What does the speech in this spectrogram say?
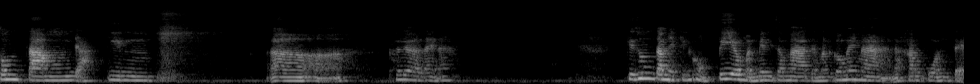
ส้มตำอยากกินอ่าเขาเรียกอะไรนะ กินส้มตำอยากกินของเปรี้ยวเหมือนเมนจะมา แต่มันก็ไม่มานะคะทุกคนแต่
